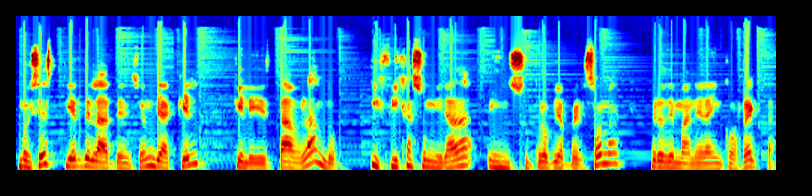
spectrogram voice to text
Moisés pierde la atención de aquel que le está hablando y fija su mirada en su propia persona, pero de manera incorrecta,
